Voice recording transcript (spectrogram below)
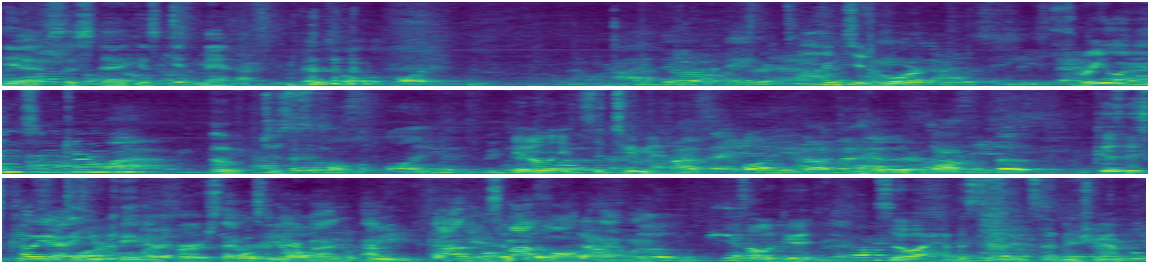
Yes, this deck is getting mana. It's on the plane. Hunted Horror. Three lands in turn one? Oh, just It's on the plane. It's you know, it's a two mana. plane got together, not a dozen. Because this Oh yeah, you came in first. That was it. Never mind. I'm, I'm, it's my fault on that one. It's all good. So I have a seven seven trample.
